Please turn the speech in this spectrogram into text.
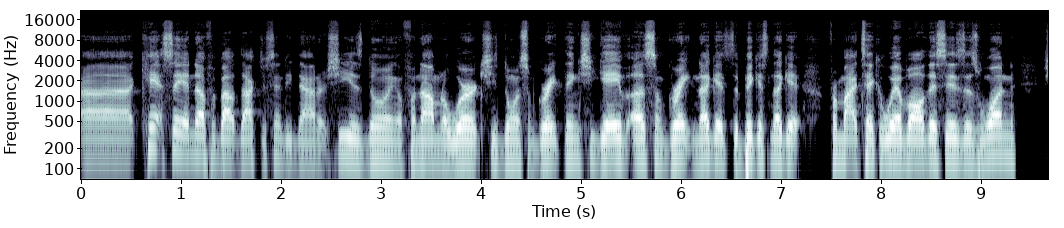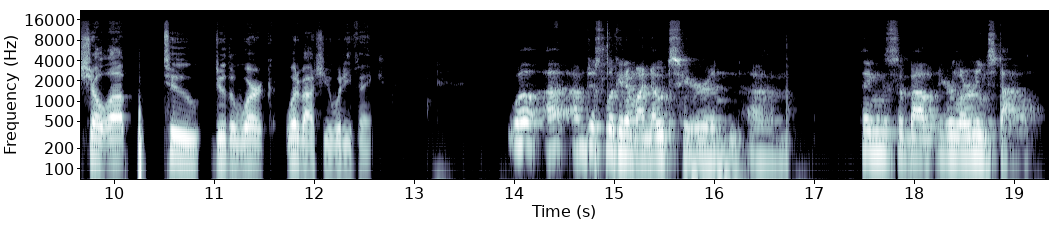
uh, can't say enough about Dr. Cindy Downard. She is doing a phenomenal work. She's doing some great things. She gave us some great nuggets. The biggest nugget from my takeaway of all this is is one, show up, two, do the work. What about you? What do you think? Well, I, am just looking at my notes here and um, things about your learning style.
